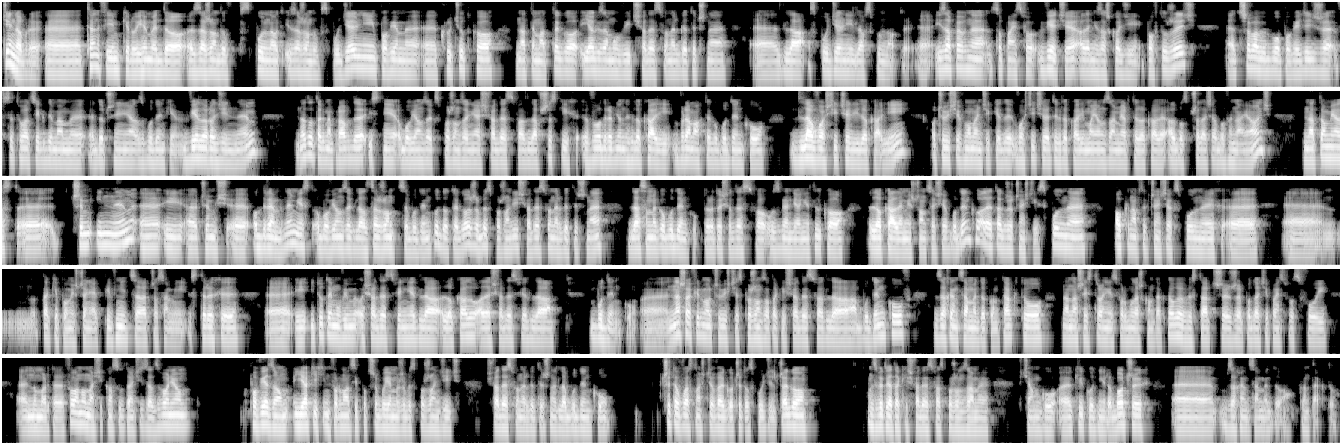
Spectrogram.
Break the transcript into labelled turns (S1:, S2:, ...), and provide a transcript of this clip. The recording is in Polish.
S1: Dzień dobry. E, Ten film kierujemy do zarządów wspólnot i zarządów spółdzielni. Powiemy e, króciutko na temat tego, jak zamówić świadectwo energetyczne e, dla spółdzielni i dla wspólnoty. I zapewne, co Państwo wiecie, ale nie zaszkodzi powtórzyć, trzeba by było powiedzieć, że w sytuacji, gdy mamy do czynienia z budynkiem wielorodzinnym, no to tak naprawdę istnieje obowiązek sporządzenia świadectwa dla wszystkich wyodrębnionych lokali w ramach tego budynku dla właścicieli lokali. Oczywiście w momencie, kiedy właściciele tych lokali mają zamiar te lokale albo sprzedać, albo wynająć. Natomiast e, czym innym e, i e, czymś e, odrębnym jest obowiązek dla zarządcy budynku do tego, żeby sporządzić świadectwo energetyczne dla samego budynku, które to świadectwo uwzględnia nie tylko lokale mieszczące się w budynku, ale także części wspólne, okna w tych częściach wspólnych, e, e, no, takie pomieszczenia jak piwnica, czasami strychy. E, I, I tutaj mówimy o świadectwie nie dla lokalu, ale świadectwie dla budynku. E, Nasza firma oczywiście sporządza takie świadectwa dla budynków. Zachęcamy do kontaktu. Na naszej stronie jest formularz kontaktowy. Wystarczy, że podacie Państwo swój e, numer telefonu. Nasi konsultanci zadzwonią, powiedzą, jakich informacji potrzebujemy, żeby sporządzić świadectwo energetyczne dla budynku, czy to własnościowego, czy to spółdzielczego. Zwykle takie świadectwa sporządzamy w ciągu kilku dni roboczych. E, Zachęcamy do kontaktu.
